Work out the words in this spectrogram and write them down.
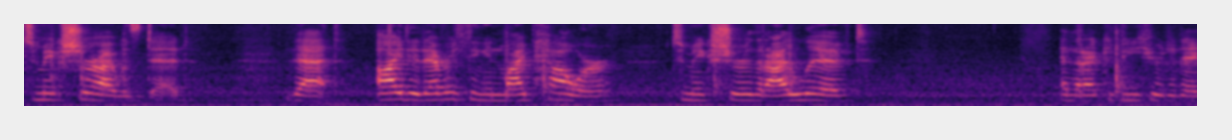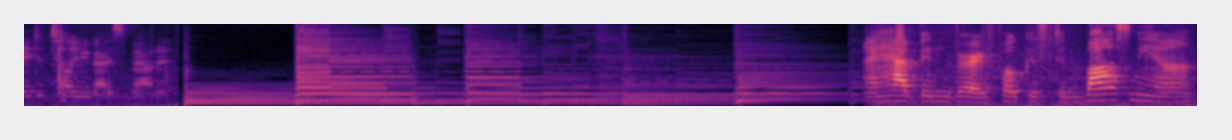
to make sure I was dead that I did everything in my power to make sure that I lived and that I could be here today to tell you guys about it. I have been very focused in Bosnia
